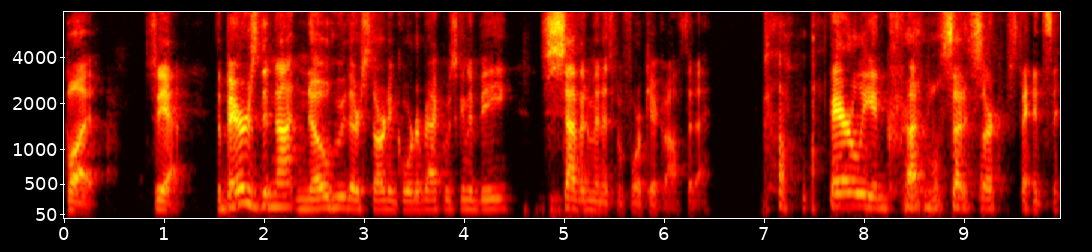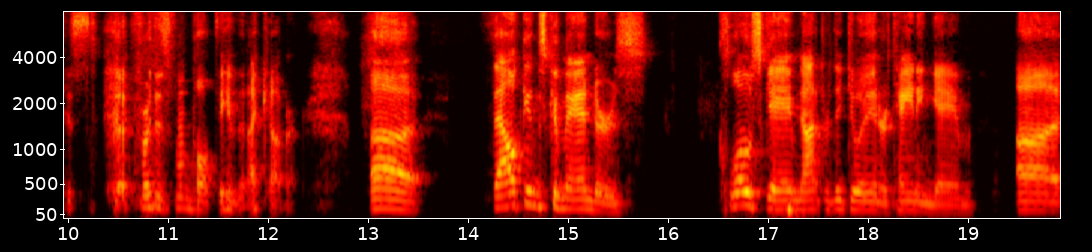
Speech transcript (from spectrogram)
But so yeah, the Bears did not know who their starting quarterback was going to be seven minutes before kickoff today. Oh Fairly incredible set of circumstances for this football team that I cover. Uh, Falcons Commanders, close game, not particularly entertaining game. Uh,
